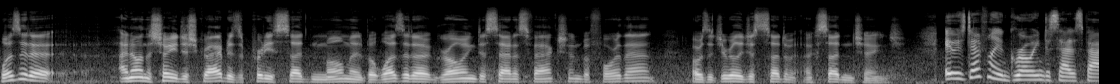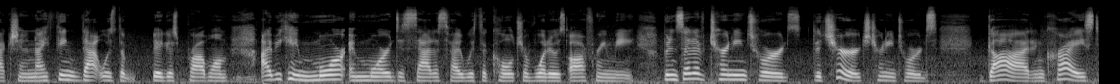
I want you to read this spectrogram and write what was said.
Was it a? I know on the show you described it as a pretty sudden moment, but was it a growing dissatisfaction before that, or was it really just sudden a sudden change? it was definitely a growing dissatisfaction and i think that was the biggest problem i became more and more dissatisfied with the culture of what it was offering me but instead of turning towards the church turning towards god and christ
